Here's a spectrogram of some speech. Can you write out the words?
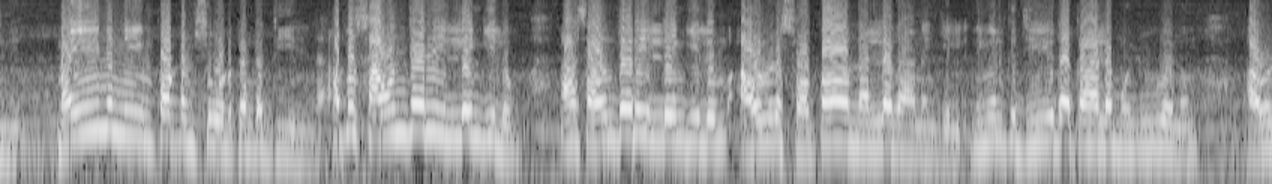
ദീന്. മെയിൻ നീ ഇമ്പോർട്ടൻസ് കൊടുക്കേണ്ട ദീനിന്. അപ്പൊ സൗന്ദര്യം ഇല്ലെങ്കിലും ആ സൗന്ദര്യം ഇല്ലെങ്കിലും അവളുടെ സ്വഭാവം നല്ലതാണെങ്കിൽ നിങ്ങൾക്ക് ജീവിതകാലം മുഴുവനും അവൾ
